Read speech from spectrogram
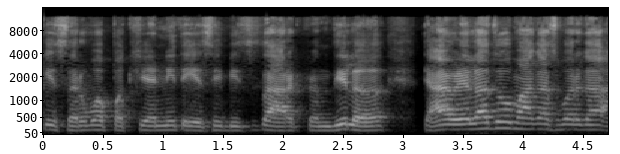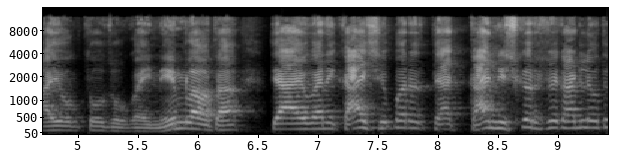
की सर्व पक्षीयांनी ते एसीबीसीचं आरक्षण दिलं त्यावेळेला जो मागासवर्ग आयोग तो जो काही नेमला होता त्या आयोगाने काय शिफारस त्या काय निष्कर्ष काढले होते?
